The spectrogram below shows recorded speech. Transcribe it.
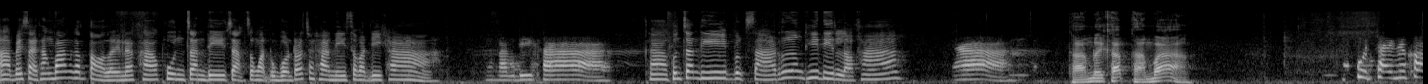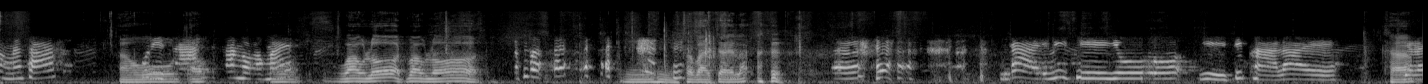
อ่าไปใส่ทั้งบ้านกันต่อเลยนะคะ คุณจันดีจากจังหวัดอุบลราชธานีสวัสดีค่ะสวัสดีค่ะ ค่ะ คุณจันดีปรึกษาเรื่องที่ดินเหรอคะจ้าถามเลยครับ ถามว่า พูดไทยไม่คล่องนะคะเอาพูดอีสานเอาตั้งออกไหมเอาว่าวโลดว่าวโลดอืมสบายใจละเออได้มีทีอยู่ยี่สิบห้าไร่ ครับอะไร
